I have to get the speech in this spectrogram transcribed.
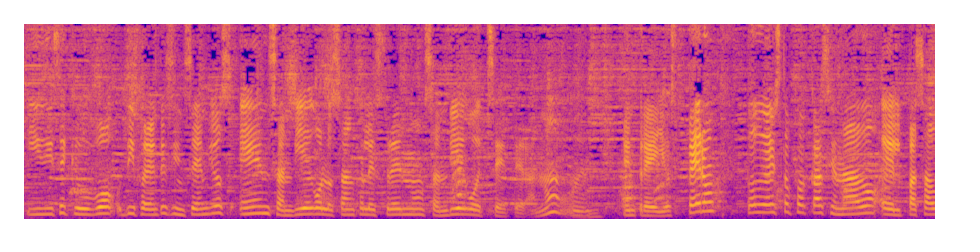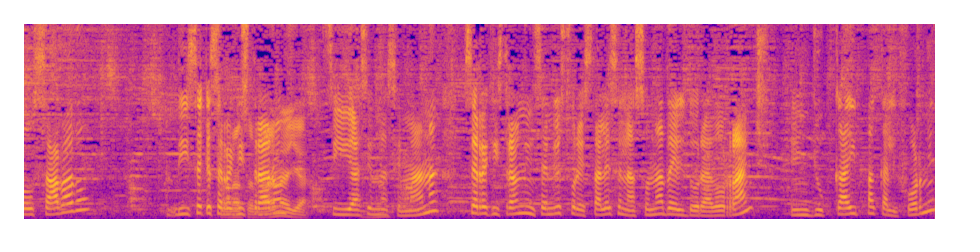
Sí, y dice que hubo diferentes incendios en San Diego, Los Ángeles, Fresno, San Diego, etcétera, ¿no? Entre ellos. Pero todo esto fue ocasionado el pasado sábado. Dice que se una registraron, sí, hace una semana, se registraron incendios forestales en la zona del Dorado Ranch, en Yucaipa, California.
